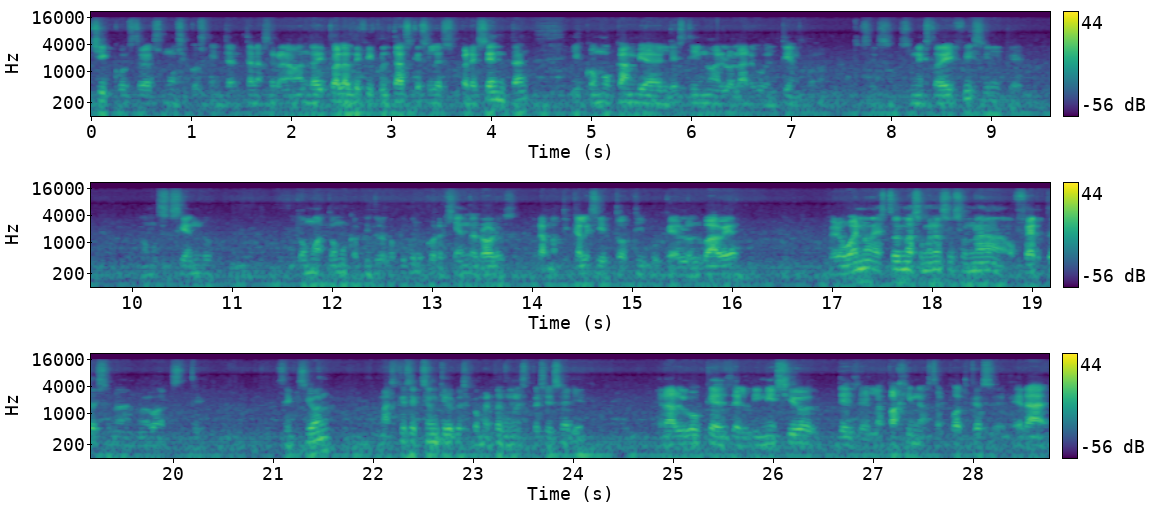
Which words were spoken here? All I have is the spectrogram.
chicos, tres músicos que intentan hacer una banda y todas las dificultades que se les presentan y cómo cambia el destino a lo largo del tiempo es una historia difícil que vamos haciendo tomo a tomo, capítulo a capítulo, corrigiendo errores gramaticales y de todo tipo que los va a ver. Pero bueno, esto es más o menos es una oferta, es una nueva este, sección. Más que sección, quiero que se convierta en una especie de serie. Era algo que desde el inicio, desde la página hasta el podcast, era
